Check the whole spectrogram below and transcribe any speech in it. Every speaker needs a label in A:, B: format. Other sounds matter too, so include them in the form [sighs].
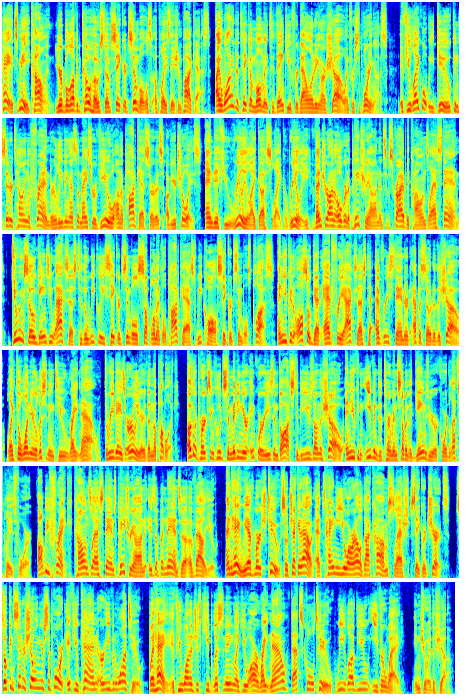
A: Hey, it's me, Colin, your beloved co host of Sacred Symbols, a PlayStation podcast. I wanted to take a moment to thank you for downloading our show and for supporting us. If you like what we do, consider telling a friend or leaving us a nice review on a podcast service of your choice. And if you really like us, like really, venture on over to Patreon and subscribe to Colin's Last Stand. Doing so gains you access to the weekly Sacred Symbols supplemental podcast we call Sacred Symbols Plus. And you can also get ad free access to every standard episode of the show, like the one you're listening to right now, three days earlier than the public. Other perks include submitting your inquiries and thoughts to be used on the show, and you can even determine some of the games we record Let's Plays for. I'll be frank, Colin's Last Stand's Patreon is a bonanza of value. And hey, we have merch too, so check it out at tinyurl.com slash sacred shirts. So consider showing your support if you can or even want to. But hey, if you want to just keep listening like you are right now, that's cool too. We love you either way. Enjoy the show.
